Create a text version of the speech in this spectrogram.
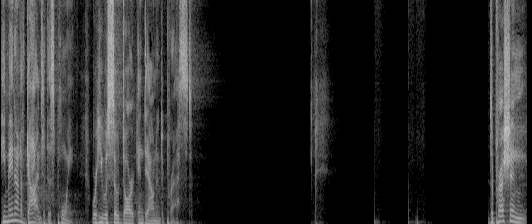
He may not have gotten to this point where he was so dark and down and depressed. Depression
